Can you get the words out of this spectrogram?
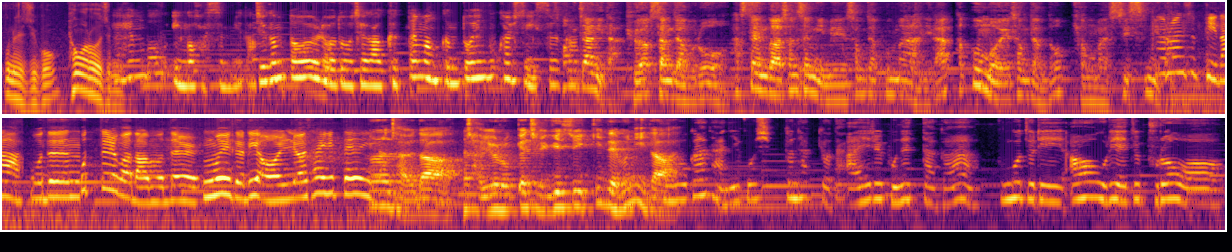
훈해지고 평화로워집니다. 행복인 것 같습니다. 지금 떠올려도 제가 그때만큼 또 행복할 수 있을까? 성장이다. 교역상장으로 학생과 선생님의 성장뿐만 아니라 학부모의 성장도 경험할 수 있습니다. 푸른 숲이다. 모든 꽃들과 나무들, 동물들이 어울려 살기 때문이다. 푸른 자유다. 자유롭게 즐길 수 있기 때문이다. 부모가 다니고 싶은 학교다. 아이를 보냈다가 부모들이 아 우리 애들 부러워.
